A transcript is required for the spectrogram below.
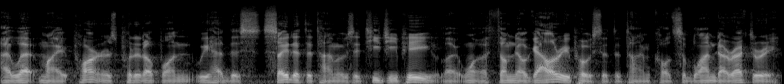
I let my partners put it up on. We had this site at the time. It was a TGP, like a thumbnail gallery post at the time called Sublime Directory,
